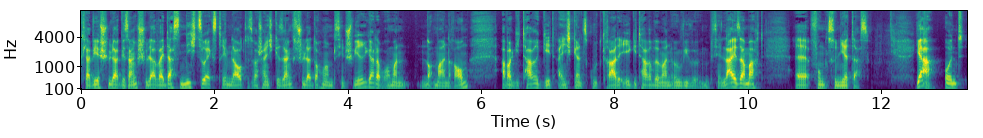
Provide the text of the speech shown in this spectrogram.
Klavierschüler, Gesangsschüler, weil das nicht so extrem laut ist. Wahrscheinlich Gesangsschüler doch noch ein bisschen schwieriger, da braucht man noch mal einen Raum. Aber Gitarre geht eigentlich ganz gut. Gerade E-Gitarre, wenn man irgendwie ein bisschen leiser macht, äh, funktioniert das. Ja, und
